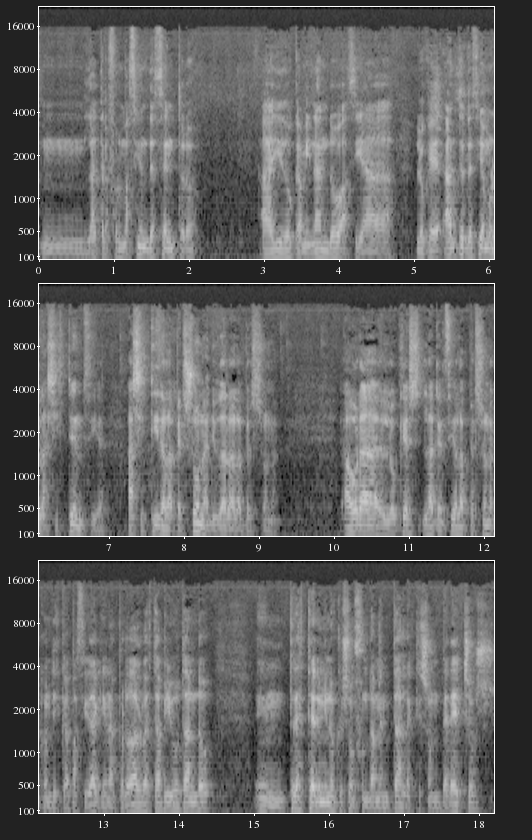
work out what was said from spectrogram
mm, la transformación de centros ha ido caminando hacia lo que antes decíamos la asistencia, asistir a la persona, ayudar a la persona. Ahora lo que es la atención a las personas con discapacidad, que en Asprodalba está pivotando en tres términos que son fundamentales, que son derechos,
